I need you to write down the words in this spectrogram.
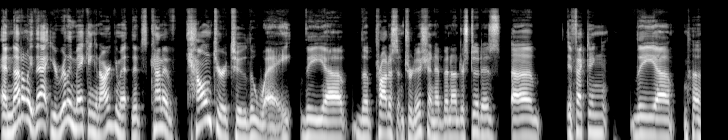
and not only that, you're really making an argument that's kind of counter to the way the uh, the Protestant tradition had been understood as uh, affecting the uh,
